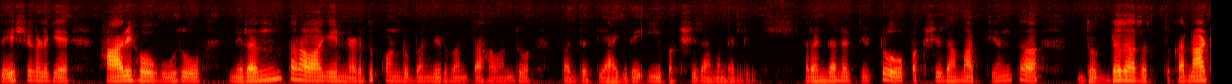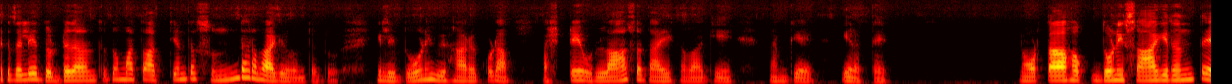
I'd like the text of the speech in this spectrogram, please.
ದೇಶಗಳಿಗೆ ಹಾರಿ ಹೋಗುವುದು ನಿರಂತರವಾಗಿ ನಡೆದುಕೊಂಡು ಬಂದಿರುವಂತಹ ಒಂದು ಪದ್ಧತಿಯಾಗಿದೆ ಈ ಪಕ್ಷಿಧಾಮದಲ್ಲಿ. ರಂಗನತಿಟ್ಟು ಪಕ್ಷಿಧಾಮ ಅತ್ಯಂತ ದೊಡ್ಡದಾದದ್ದು ಕರ್ನಾಟಕದಲ್ಲೇ ದೊಡ್ಡದಾದಂಥದ್ದು ಮತ್ತು ಅತ್ಯಂತ ಸುಂದರವಾಗಿರುವಂಥದ್ದು. ಇಲ್ಲಿ ದೋಣಿ ವಿಹಾರ ಕೂಡ ಅಷ್ಟೇ ಉಲ್ಲಾಸದಾಯಕವಾಗಿ ನಮಗೆ ಇರುತ್ತೆ. ನೋಡ್ತಾ ಹೋಗ್ ದೋಣಿ ಸಾಗಿದಂತೆ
